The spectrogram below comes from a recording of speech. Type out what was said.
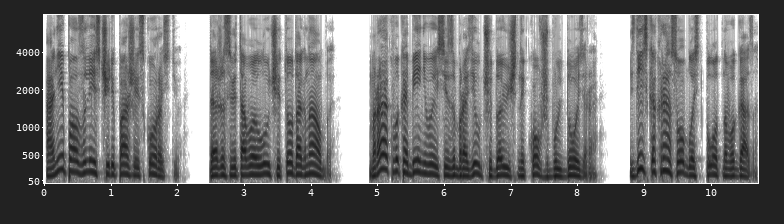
Они ползли с черепашьей скоростью, даже световой луч и то догнал бы. Мрак, выкобениваясь, изобразил чудовищный ковш бульдозера. Здесь как раз область плотного газа.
